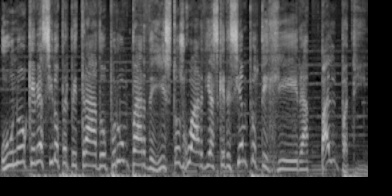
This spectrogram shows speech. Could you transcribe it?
Uno que había sido perpetrado por un par de estos guardias que decían proteger a Palpatine.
